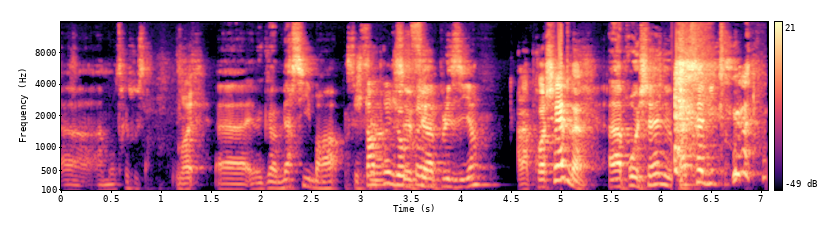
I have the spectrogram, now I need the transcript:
a- a montré tout ça. Ouais. Euh, et donc, merci Ibra, Je ça t'en fait, fait un plaisir. À la prochaine À la prochaine, à très vite.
